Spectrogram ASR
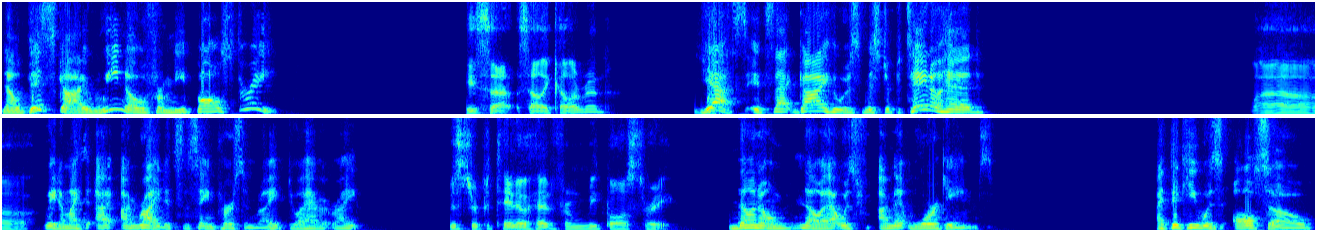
Now, this guy we know from Meatballs 3. He's Sa- Sally Kellerman. Yes, it's that guy who is Mr. Potato Head. Wow, Wait, am I, th- I? I'm right. It's the same person, right? Do I have it right? Mr. Potato Head from Meatballs Three. No, no, no. That was I meant War Games. I think he was also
